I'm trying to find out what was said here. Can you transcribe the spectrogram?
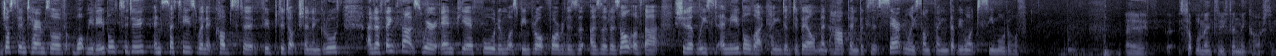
just in terms of what we're able to do in cities when it comes to food production and growth. And I think that's where NPF4 and what's been brought forward as, as a result of that should at least enable enable that kind of development happen because it's certainly something that we want to see more of. Uh, supplementary Finlay Carson.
